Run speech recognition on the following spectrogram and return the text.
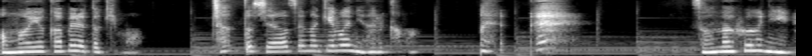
思い浮かべるときも、ちょっと幸せな気分になるかも。そんな風に、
